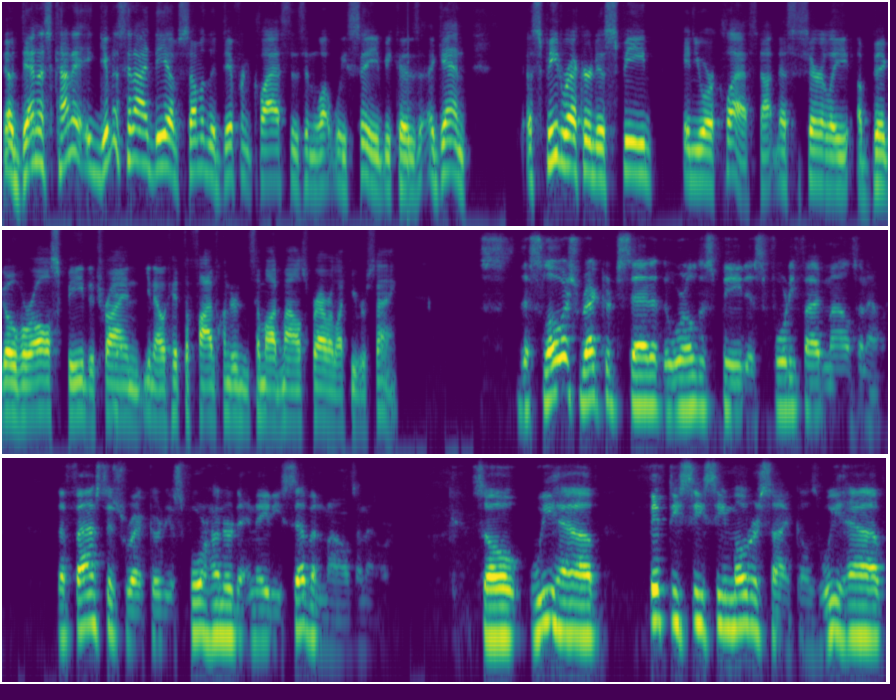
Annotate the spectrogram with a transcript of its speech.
you know, Dennis, kind of give us an idea of some of the different classes and what we see, because again, a speed record is speed in your class, not necessarily a big overall speed to try and, you know, hit the 500 and some odd miles per hour, like you were saying the slowest record set at the world of speed is 45 miles an hour. The fastest record is 487 miles an hour. So we have 50 cc motorcycles. We have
